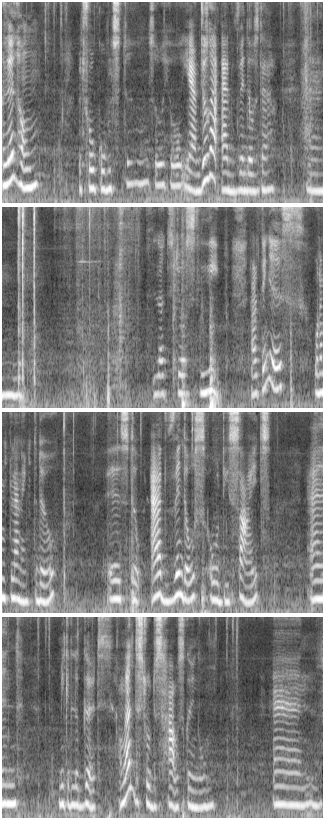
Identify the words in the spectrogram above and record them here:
A little home four cobblestones over here. Yeah, I'm just gonna add windows there. And let's just sleep. Now the thing is, what I'm planning to do is to add windows over these sides and make it look good. I'm gonna destroy this house going on. And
